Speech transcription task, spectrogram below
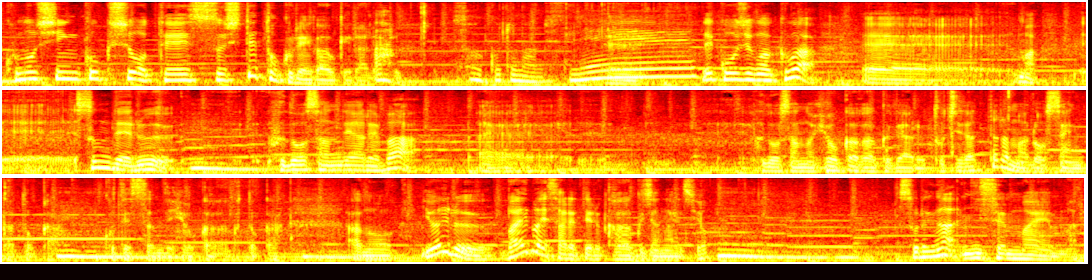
この申告書を提出して特例が受けられる。そういうことなんですね。えー、で控除額は、えーまあえー、住んでる不動産であれば、えー不動産の評価額である土地だったらまあ路線価とか固定資産税評価額とかあのいわゆる売買されてる価格じゃないですよ。それが2000万円まで。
